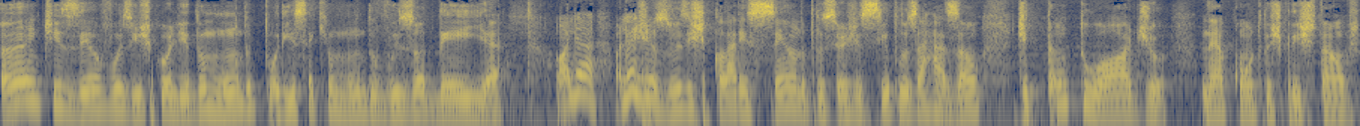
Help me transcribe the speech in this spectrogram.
antes eu vos escolhi do mundo, por isso é que o mundo vos odeia. Olha, olha Jesus esclarecendo para os seus discípulos a razão de tanto ódio, né, contra os cristãos,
